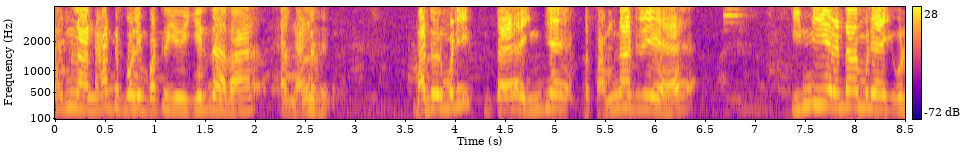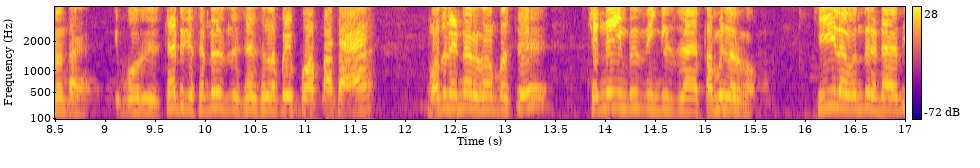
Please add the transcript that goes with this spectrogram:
தமிழ் நாட்டு மொழியும் பற்றி இருந்தால் தான் அது நல்லது. மற்றொரு மொழி இப்போ இந்திய இப்போ தமிழ்நாட்டிலேயே இந்திய ரெண்டாவது மொழி ஆக்கி கொண்டு வந்தாங்க. இப்போ ஒரு ஸ்டேட்டுக்கு சென்ட்ரல் ஸ்டேஷனில் போய் பார்த்தா முதல்ல என்ன இருக்கும் ஃபஸ்ட்டு சென்னைன்றது இங்கிலீஷ் தமிழில் இருக்கும். கீழே வந்து ரெண்டாவது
